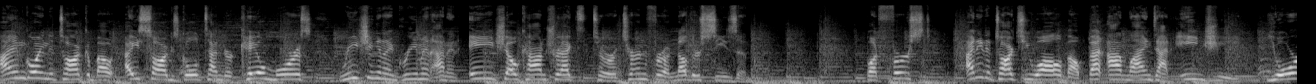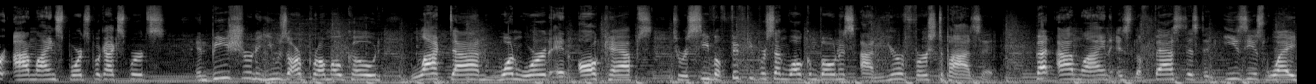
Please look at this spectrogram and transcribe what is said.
I am going to talk about Ice Hogs goaltender Cale Morris reaching an agreement on an AHL contract to return for another season. But first, I need to talk to you all about betonline.ag, your online sportsbook experts, and be sure to use our promo code LOCKEDON, one word in all caps, to receive a 50% welcome bonus on your first deposit. Bet Online is the fastest and easiest way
